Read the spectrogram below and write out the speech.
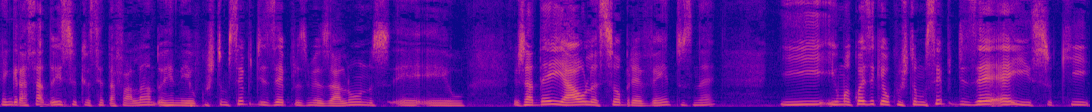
É engraçado isso que você está falando, Renê. Eu costumo sempre dizer para os meus alunos, eh, eu, eu já dei aulas sobre eventos, né? E, e uma coisa que eu costumo sempre dizer é isso, que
